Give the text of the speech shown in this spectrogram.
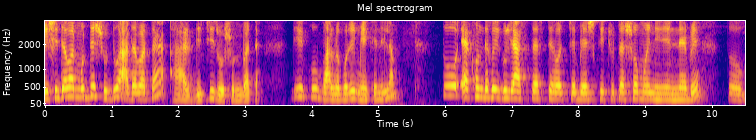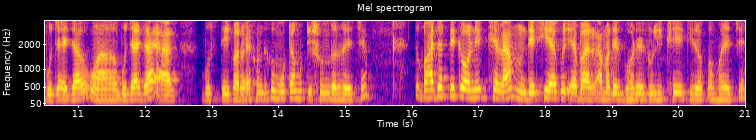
বেশি দেওয়ার মধ্যে শুধু আদা বাটা আর দিচ্ছি রসুন বাটা দিয়ে খুব ভালো করে মেখে নিলাম। তো এখন দেখো এগুলি আস্তে আস্তে হচ্ছে, বেশ কিছুটা সময় নিয়ে নেবে। তো বোঝাই যাও বোঝা যায় আর বুঝতেই পারো। এখন দেখো মোটামুটি সুন্দর হয়েছে। তো বাজার থেকে অনেক খেলাম, দেখি এব- এবার আমাদের ঘরেরগুলি খেয়ে কীরকম হয়েছে।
